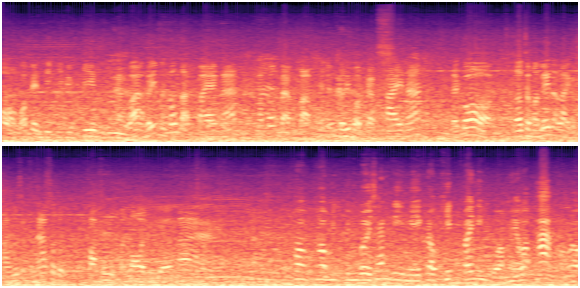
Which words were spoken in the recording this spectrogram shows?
ออกว่าเป็นดีกีบิวกินแต่ว่าเฮ้ยมันต้องดัดแปลงนะมันต้องแบบปรับให้เป็นบริบทแบบไทยนะ แล้วก็เราจะมาเล่นอะไรกับมันรู้สึกมันน่าสนุกความสนุกมันรออยู่เยอะมาก พอพอมีเป็นเวอร์ชันรีเมคเราคิดไว้ในหัวไหมว่าภาพของเรา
